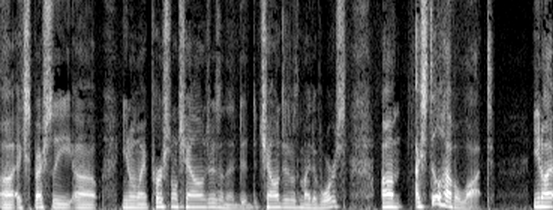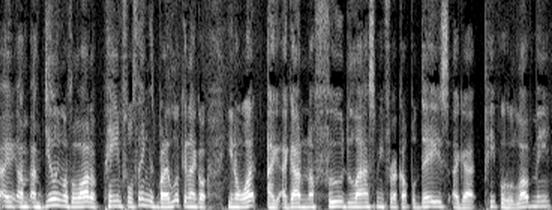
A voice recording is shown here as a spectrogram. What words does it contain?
uh, especially uh, you know my personal challenges and the, the challenges with my divorce. Um, i still have a lot. You know I, I'm, I'm dealing with a lot of painful things but i look and i go you know what? I, I got enough food to last me for a couple days. I got people who love me.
